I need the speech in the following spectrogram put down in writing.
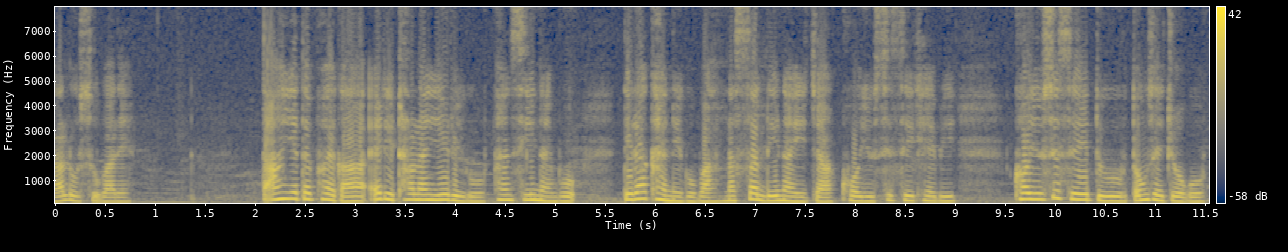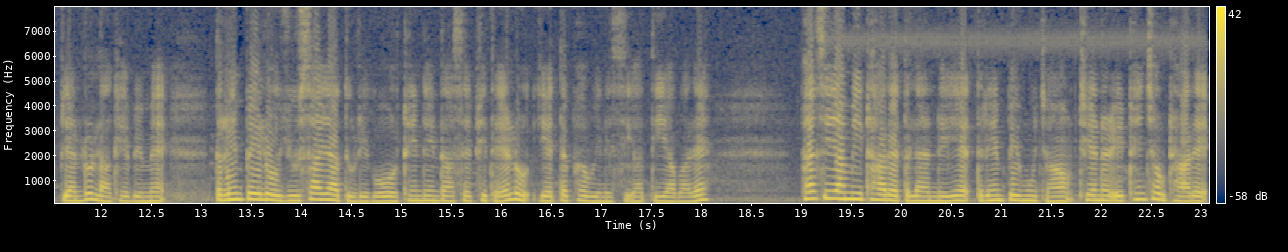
တာလို့ဆိုပါတယ်။တအောင်းရဲတပ်ဖွဲ့ကအဲ့ဒီထောက်လန်းရေးတွေကိုဖမ်းဆီးနိုင်ဖို့ဒေသခံတွေကိုပါ24နာရီကြာခေါ်ယူစစ်ဆေးခဲ့ပြီးခေါ်ယူစစ်ဆေးသူ30ကျော်ကိုပြန်လွတ်လာခဲ့ပေမဲ့ တရင်ပေးလို့ယူဆရသူတွေကိုထိန်းထိန်းထားဆဲဖြစ်တယ်လို့ရဲတပ်ဖွဲ့ဝင်တွေစီကသိရပါဗျ။ဖန်စီရမိထားတဲ့တလန်တွေရဲ့တရင်ပေးမှုကြောင့် TNR ထိန်းချုပ်ထားတဲ့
